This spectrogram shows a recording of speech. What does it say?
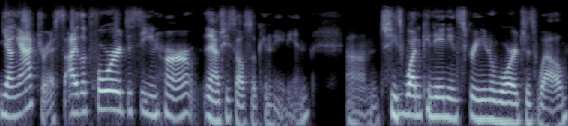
young actress. I look forward to seeing her. Now she's also canadian. Um she's won canadian screen awards as well.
